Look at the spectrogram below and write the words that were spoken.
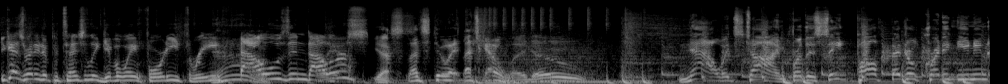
You guys ready to potentially give away $43,000? Yes. Let's do it. Let's go. Let's go. Now it's time for the St. Paul Federal Credit Union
